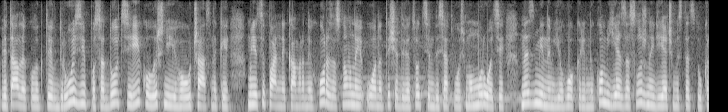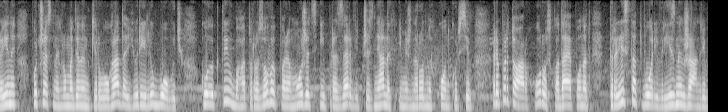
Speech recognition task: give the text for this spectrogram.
Вітали колектив друзі, посадовці і колишні його учасники. Муніципальний камерний хор заснований у 1978 році. Незмінним його керівником є заслужений діяч мистецтв України, почесний громадянин Кіровограда Юрій Любович. Колектив багаторазовий переможець і призер вітчизняних і міжнародних конкурсів. Репертуар хору складає понад 300 творів різних жанрів.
